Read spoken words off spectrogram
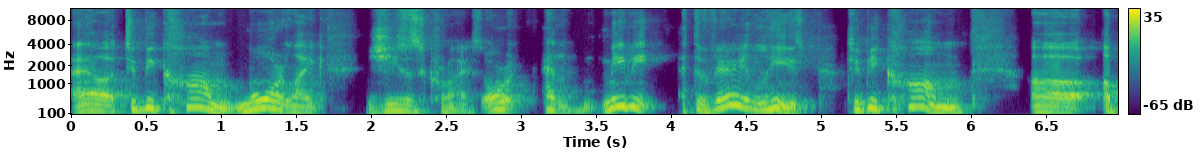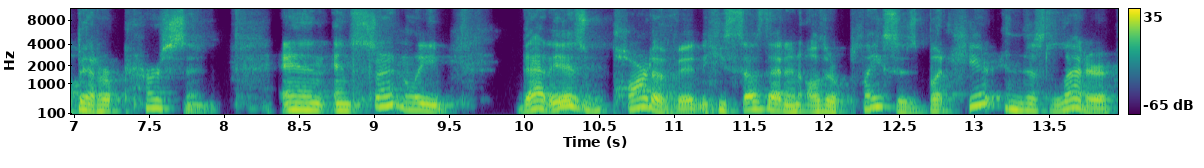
uh, to become more like Jesus Christ, or at, maybe at the very least to become uh, a better person. And, and certainly that is part of it. He says that in other places. But here in this letter,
